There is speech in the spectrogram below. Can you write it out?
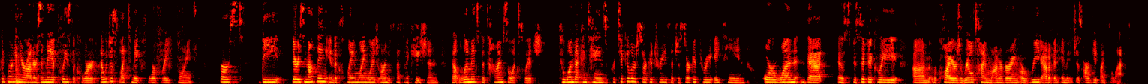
Good morning, Your Honors, and may it please the Court. I would just like to make four brief points. First, there is nothing in the claim language or in the specification that limits the time Cellect switch to one that contains particular circuitry, such as Circuit 318, or one that uh, specifically um, requires real-time monitoring or readout of an image, as argued by select.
